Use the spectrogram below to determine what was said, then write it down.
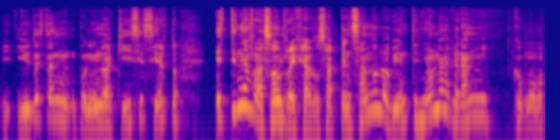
y, y ahorita están poniendo aquí, sí es cierto. Eh, tienes razón, Rejard. O sea, pensándolo bien, tenía una gran... como...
